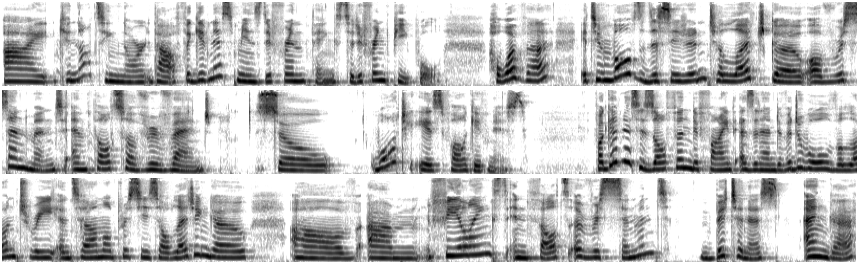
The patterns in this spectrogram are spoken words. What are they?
I cannot ignore that forgiveness means different things to different people. However, it involves the decision to let go of resentment and thoughts of revenge. So, what is forgiveness? Forgiveness is often defined as an individual, voluntary, internal process of letting go of um, feelings and thoughts of resentment, bitterness, anger,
